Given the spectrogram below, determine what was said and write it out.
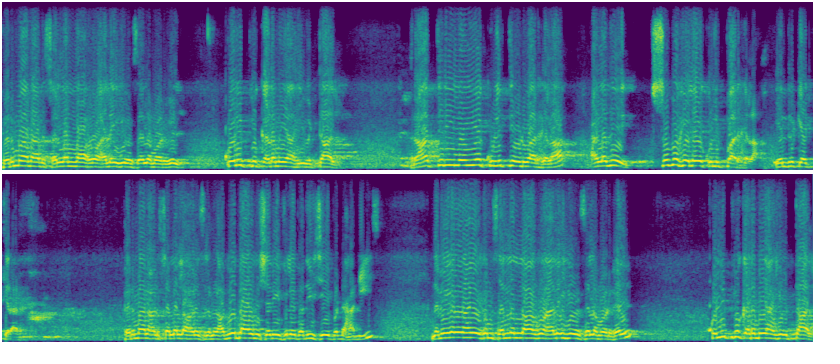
பெருமானார் ஸல்லல்லாஹு அலைகிற செல்லம் அவர்கள் குளிப்பு கடமையாகிவிட்டால் ராத்திரியிலேயே குளித்து விடுவார்களா அல்லது சுபுகிலே குளிப்பார்களா என்று கேட்கிறார்கள். பெருமானார் செல்லல்லா அலைஹி அபுதாபு ஷெரீஃபிலே பதிவு செய்யப்பட்ட ஹதீஸ். நபிகள் நாயகம் ஸல்லல்லாஹு அலைஹி செல்லம் அவர்கள் குளிப்பு கடமையாகிவிட்டால்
